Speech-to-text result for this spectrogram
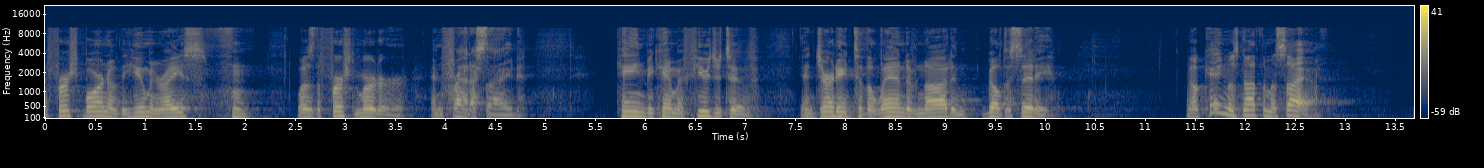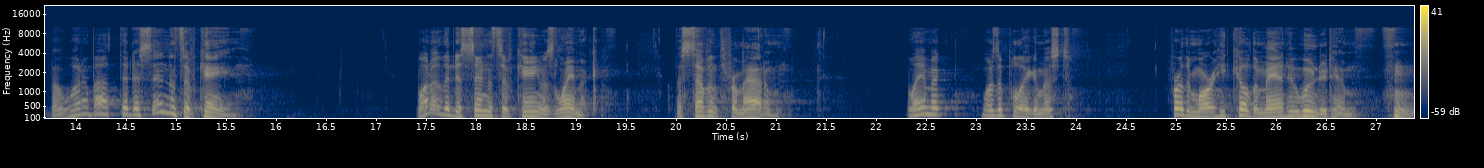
The firstborn of the human race hmm, was the first murderer and fratricide. Cain became a fugitive and journeyed to the land of Nod and built a city. Well, Cain was not the Messiah. But what about the descendants of Cain? One of the descendants of Cain was Lamech, the seventh from Adam. Lamech was a polygamist. Furthermore, he killed a man who wounded him. Hmm.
